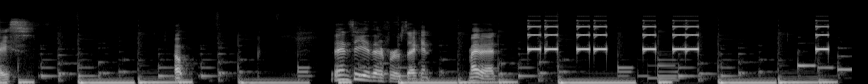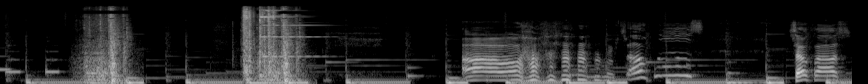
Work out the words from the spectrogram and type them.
Place. Oh. Didn't see you there for a second. My bad. Oh, so close. So close.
